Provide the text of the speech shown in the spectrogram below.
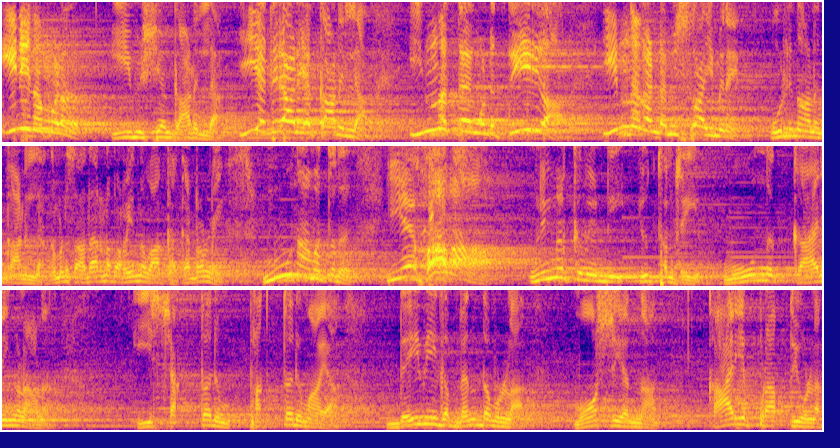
ഇനി നമ്മൾ ഈ വിഷയം കാണില്ല. ഈ എതിരാളിയെ കാണില്ല. ഇന്നത്തെ കൊണ്ട് തീരുക. ഇന്ന് കണ്ട മിശ്രായിമിനെ ഒരു നാളും കാണില്ല. നമ്മൾ സാധാരണ പറയുന്ന വാക്ക് കേട്ടോളേ? മൂന്നാമത്തത് യഹോവ നിങ്ങൾക്ക് വേണ്ടി യുദ്ധം ചെയ്യും. മൂന്ന് കാര്യങ്ങളാണ് ഈ ശക്തരും ഭക്തരുമായ ദൈവിക ബന്ധമുള്ള മോശ എന്ന കാര്യപ്രാപ്തിയുള്ള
